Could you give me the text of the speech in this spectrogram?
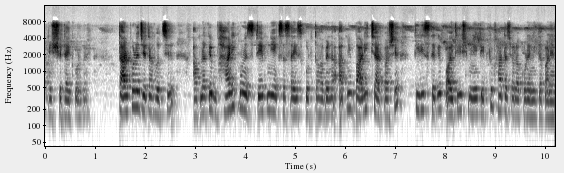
আপনি সেটাই করবেন। তারপরে যেটা হচ্ছে আপনাকে ভারী কোনো স্টেপ নিয়ে এক্সারসাইজ করতে হবে না। আপনি বাড়ির চারপাশে তিরিশ থেকে পঁয়ত্রিশ মিনিট একটু হাঁটাচলা করে নিতে পারেন।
